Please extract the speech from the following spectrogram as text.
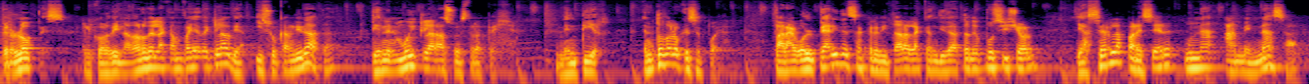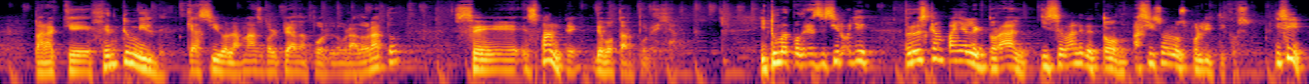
Pero López, el coordinador de la campaña de Claudia y su candidata, tienen muy clara su estrategia, mentir en todo lo que se pueda, para golpear y desacreditar a la candidata de oposición y hacerla parecer una amenaza para que gente humilde, que ha sido la más golpeada por el obradorato, se espante de votar por ella. Y tú me podrías decir, oye, pero es campaña electoral y se vale de todo, así son los políticos. Y sí,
